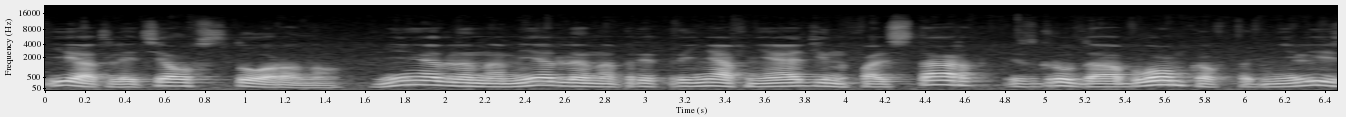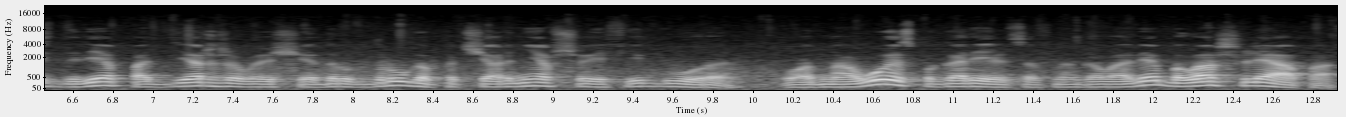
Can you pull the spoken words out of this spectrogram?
и отлетел в сторону. Медленно, медленно, предприняв не один фальстарт, из груда обломков поднялись две поддерживающие друг друга почерневшие фигуры. У одного из погорельцев на голове была шляпа,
